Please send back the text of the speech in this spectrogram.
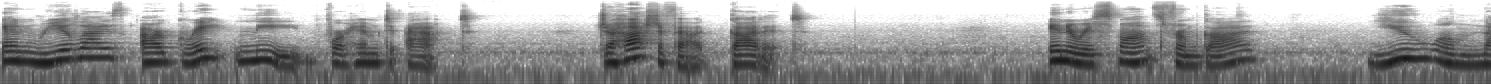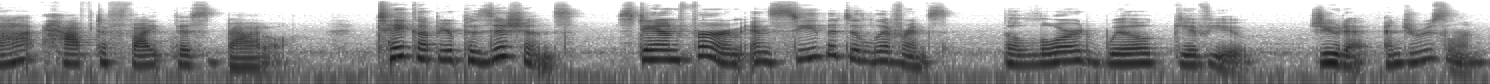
and realize our great need for Him to act. Jehoshaphat got it. In a response from God, you will not have to fight this battle. Take up your positions Stand firm and see the deliverance the Lord will give you, Judah and Jerusalem.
